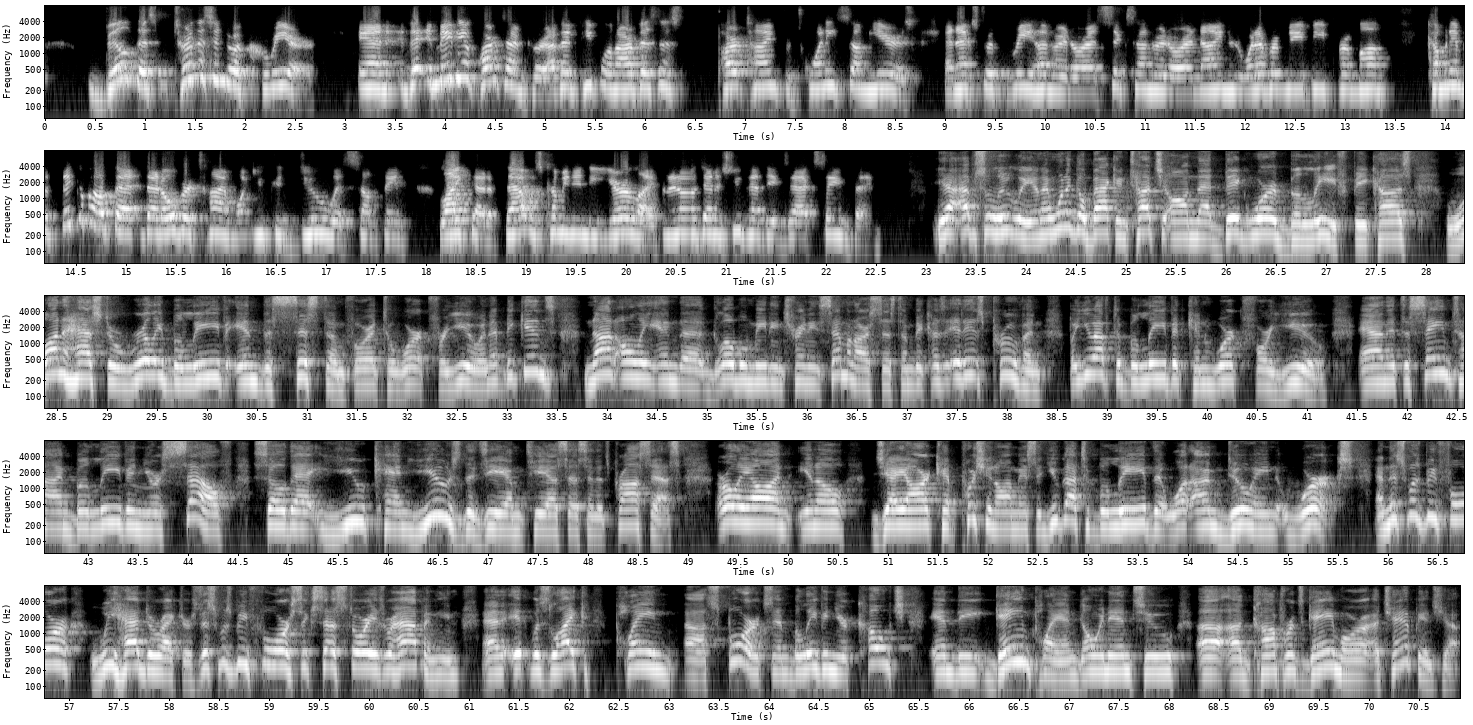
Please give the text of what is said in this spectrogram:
build this, turn this into a career. And th- it may be a part-time career. I've had people in our business part-time for 20 some years, an extra 300 or a 600 or a 900, whatever it may be per month coming in. But think about that, that over time, what you could do with something like that if that was coming into your life. And I know, Dennis, you've had the exact same thing. Yeah, absolutely. And I want to go back and touch on that big word belief because one has to really believe in the system for it to work for you. And it begins not only in the global meeting training seminar system, because it is proven, but you have to believe it can work for you. And at the same time, believe in yourself so that you can use the GMTSS in its process. Early on, you know, JR kept pushing on me and said, You got to believe that what I'm doing works. And this was before we had directors, this was before success stories were happening. And it was like playing uh, sports and believing your coach and the game plan going into uh, a conference game or a championship.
